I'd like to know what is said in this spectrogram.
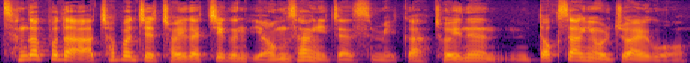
생각보다 첫 번째 저희가 찍은 영상이 있지 않습니까? 저희는 떡상이 올 줄 알고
